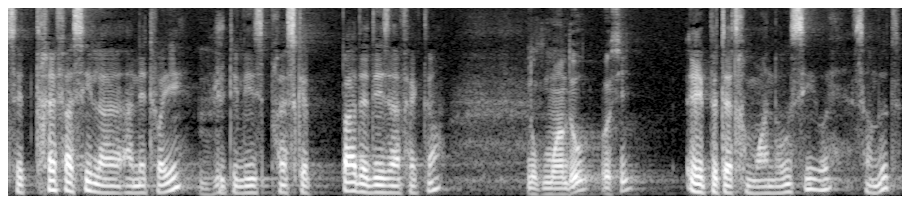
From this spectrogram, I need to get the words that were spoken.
c'est très facile à, nettoyer. Mhm. J'utilise presque pas de désinfectant. Donc moins d'eau aussi? Et peut-être moins d'eau aussi, oui, sans doute.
